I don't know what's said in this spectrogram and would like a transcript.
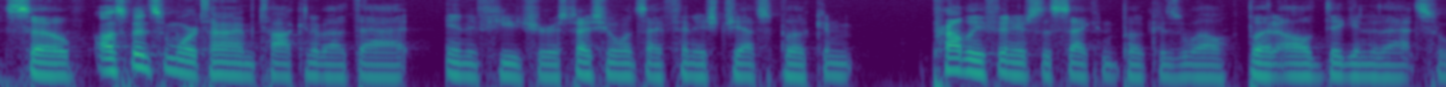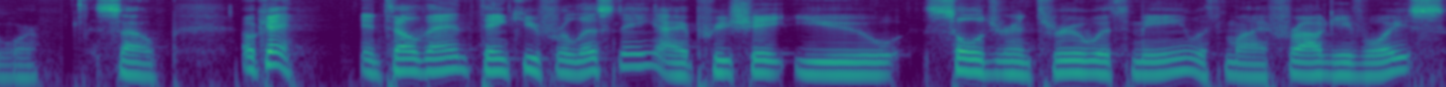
So I'll spend some more time talking about that in the future, especially once I finish Jeff's book and probably finish the second book as well, but I'll dig into that some more. So, okay. Until then, thank you for listening. I appreciate you soldiering through with me with my froggy voice.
